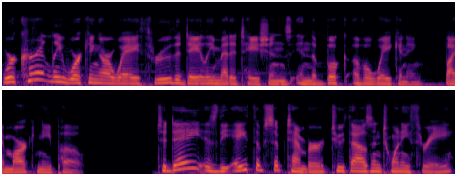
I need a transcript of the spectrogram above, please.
We're currently working our way through the daily meditations in the Book of Awakening by Mark Nepo. Today is the 8th of September, 2023,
